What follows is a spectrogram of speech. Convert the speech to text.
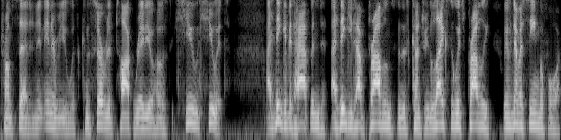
Trump said in an interview with conservative talk radio host Hugh Hewitt. I think if it happened, I think you'd have problems for this country, the likes of which probably we've never seen before.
